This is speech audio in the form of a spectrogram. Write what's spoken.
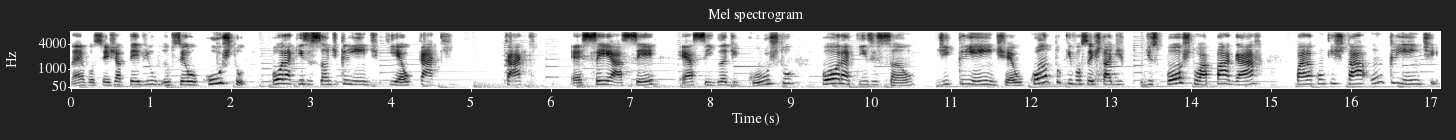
né? Você já teve o, o seu custo por aquisição de cliente, que é o CAC. CAC é CAC, é a sigla de custo por aquisição de cliente, é o quanto que você está disposto a pagar para conquistar um cliente,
